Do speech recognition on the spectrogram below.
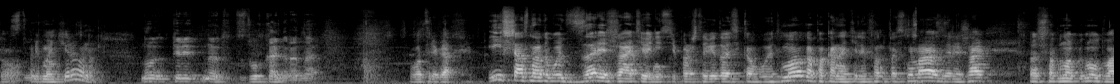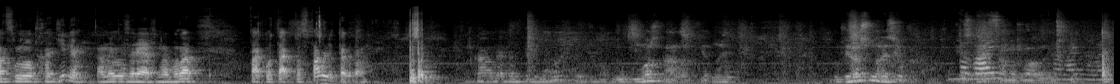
Да, ремонтировано. Ну, перед, ну, это, с двух камер одна. Вот, ребят. И сейчас надо будет заряжать ее нести, потому что видосиков будет много, пока на телефон поснимаю, заряжать. Потому что много, ну, 20 минут ходили, она не заряжена была. Так, вот так поставлю тогда. Ну, Можно? А, вот я думаю. Уберешь морозилку? Давай. Самое главное. Давай, давай.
